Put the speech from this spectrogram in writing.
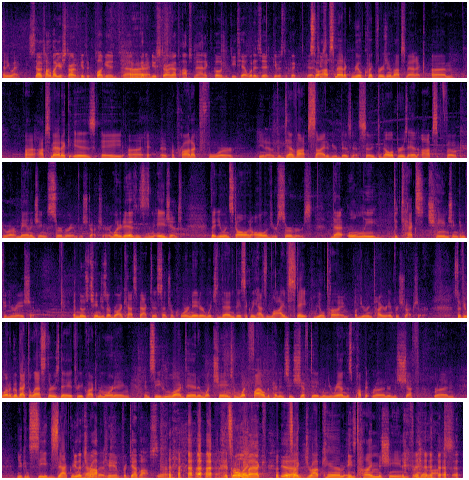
Anyway, So talk about your startup. Get the plug in. Uh, you've got a new startup, Opsmatic. Go into detail. What is it? Give us the quick. Uh, so Opsmatic, real quick version of Opsmatic. Um, uh, Opsmatic is a, uh, a, a product for you know the DevOps side of your business. So developers and ops folk who are managing server infrastructure. And what it is is, is an agent that you install on all of your servers that only detects change in configuration. And those changes are broadcast back to a central coordinator, which then basically has live state, real time, of your entire infrastructure. So if you want to go back to last Thursday at 3 o'clock in the morning and see who logged in and what changed and what file dependency shifted when you ran this puppet run or the chef run, You can see exactly You're the what drop happened. cam for DevOps. Yeah. it's sort of Roll like, back. It's like Dropcam and time machine for DevOps.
